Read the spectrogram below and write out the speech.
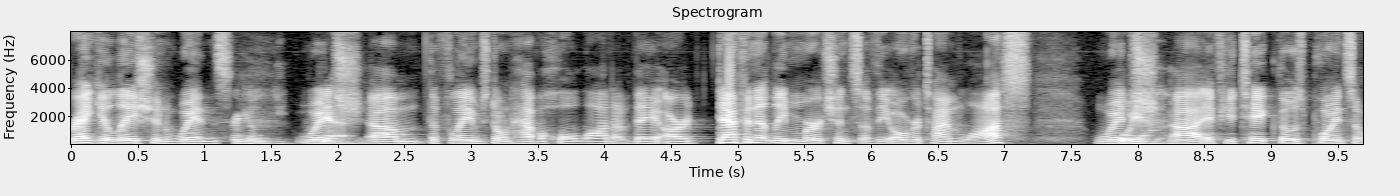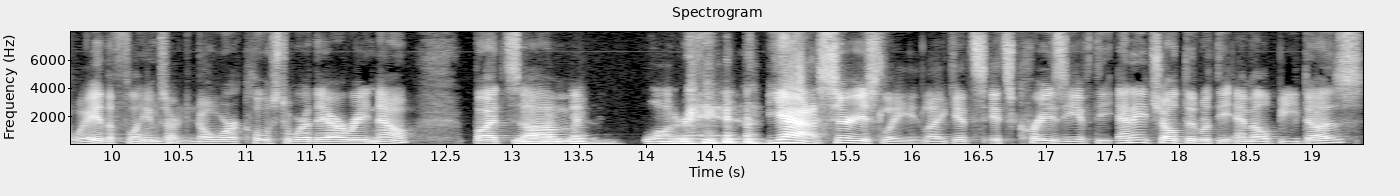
regulation wins regulation. which yeah. um, the Flames don't have a whole lot of they are definitely merchants of the overtime loss which oh, yeah. uh, if you take those points away the Flames are nowhere close to where they are right now but no, um, like lottery yeah seriously like it's it's crazy if the NHL did what the MLB does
